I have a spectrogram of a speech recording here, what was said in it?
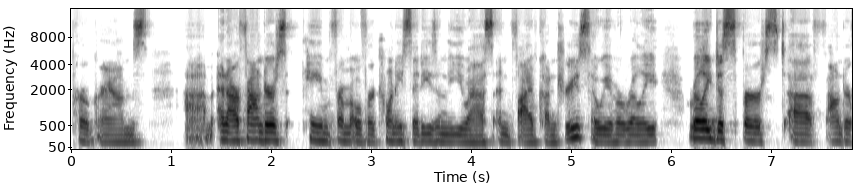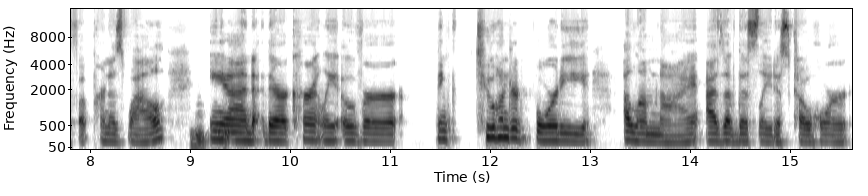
programs. Um, and our founders came from over 20 cities in the US and five countries. So we have a really, really dispersed uh, founder footprint as well. Mm-hmm. And there are currently over, I think, 240 alumni as of this latest cohort.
